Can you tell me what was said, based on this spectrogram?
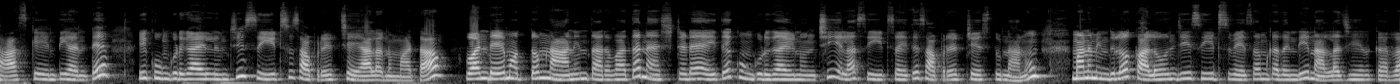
టాస్క్ ఏంటి అంటే ఈ కుంకుడుగాయల నుంచి సీడ్స్ సపరేట్ చేయాలన్నమాట. వన్ డే మొత్తం నానిన తర్వాత నెక్స్ట్ డే అయితే కుంకుడుకాయ నుంచి ఇలా సీడ్స్ అయితే సపరేట్ చేస్తున్నాను. మనం ఇందులో కలోంజీ సీడ్స్ వేసాం కదండి నల్ల జీలకర్ర.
